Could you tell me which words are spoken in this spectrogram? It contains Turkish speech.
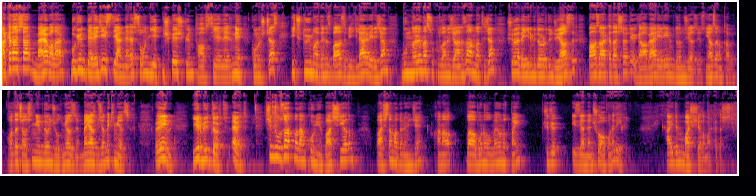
Arkadaşlar merhabalar. Bugün derece isteyenlere son 75 gün tavsiyelerini konuşacağız. Hiç duymadığınız bazı bilgiler vereceğim. Bunları nasıl kullanacağınızı anlatacağım. Şuraya da 24. yazdık. Bazı arkadaşlar diyor ki abi her yere 24. yazıyorsun. Yazarım tabii. O kadar çalıştım 24. oldum yazacağım. Ben yazmayacağım da kim yazacak? Öyle mi? 24. Evet. Şimdi uzatmadan konuyu başlayalım. Başlamadan önce kanala abone olmayı unutmayın. Çünkü izleyenlerin şu abone değil. Haydi başlayalım arkadaşlar.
